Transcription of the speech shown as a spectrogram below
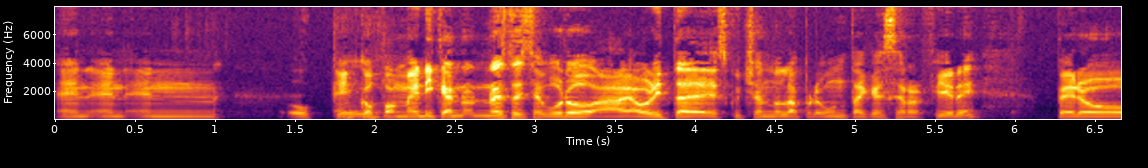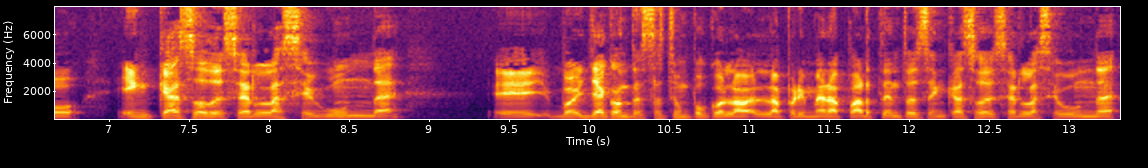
en, en, Copa América. No, estoy seguro ahorita escuchando la pregunta a qué se refiere, pero en caso de ser la segunda, eh, ya contestaste un poco la, primera parte, entonces en caso de ser la segunda,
